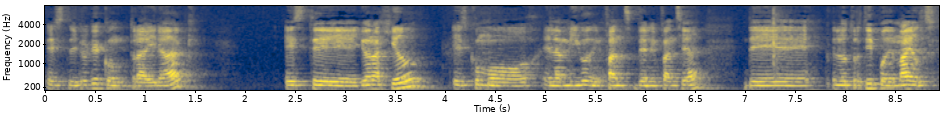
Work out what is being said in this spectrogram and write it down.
este, creo que contra Irak, este Jonah Hill es como el amigo de, infancia, de la infancia de el otro tipo, de Miles.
